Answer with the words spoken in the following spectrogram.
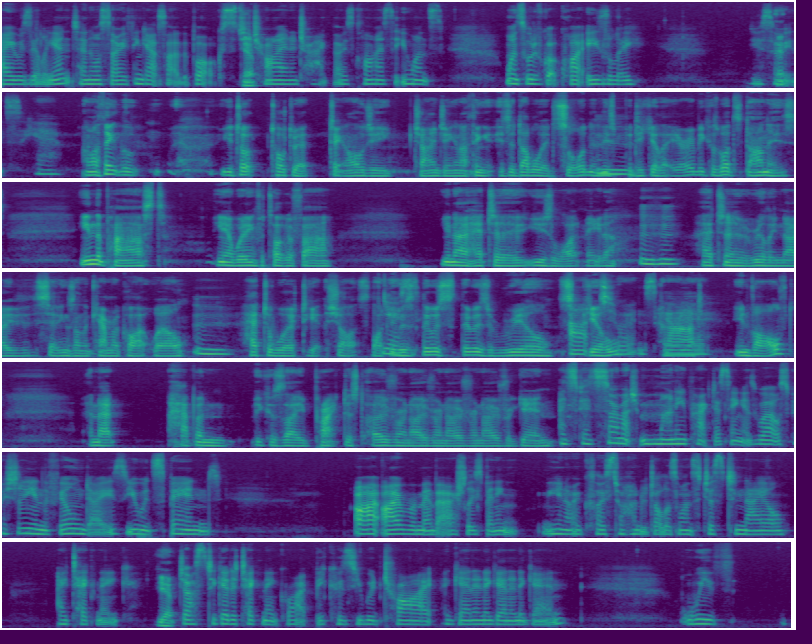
a resilient and also think outside the box to Yep. try and attract those clients that you once once would have got quite easily. Yeah, so it's yeah. And I think that you talk, talked about technology changing, and I think it's a double edged sword in this particular area because what's done is in the past, you know, wedding photographer, you know, had to use a light meter, mm-hmm. Had to really know the settings on the camera quite well, mm. had to work to get the shots. Like there Yes. was there was there was a real skill, it and skill, art yeah. involved, and that happened because they practiced over and over and over and over again. And spent so much money practicing as well, especially in the film days. You would spend I I remember actually spending, you know, close to hundred dollars once just to nail a technique. Yep. just to get a technique right because you would try again and again and again with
